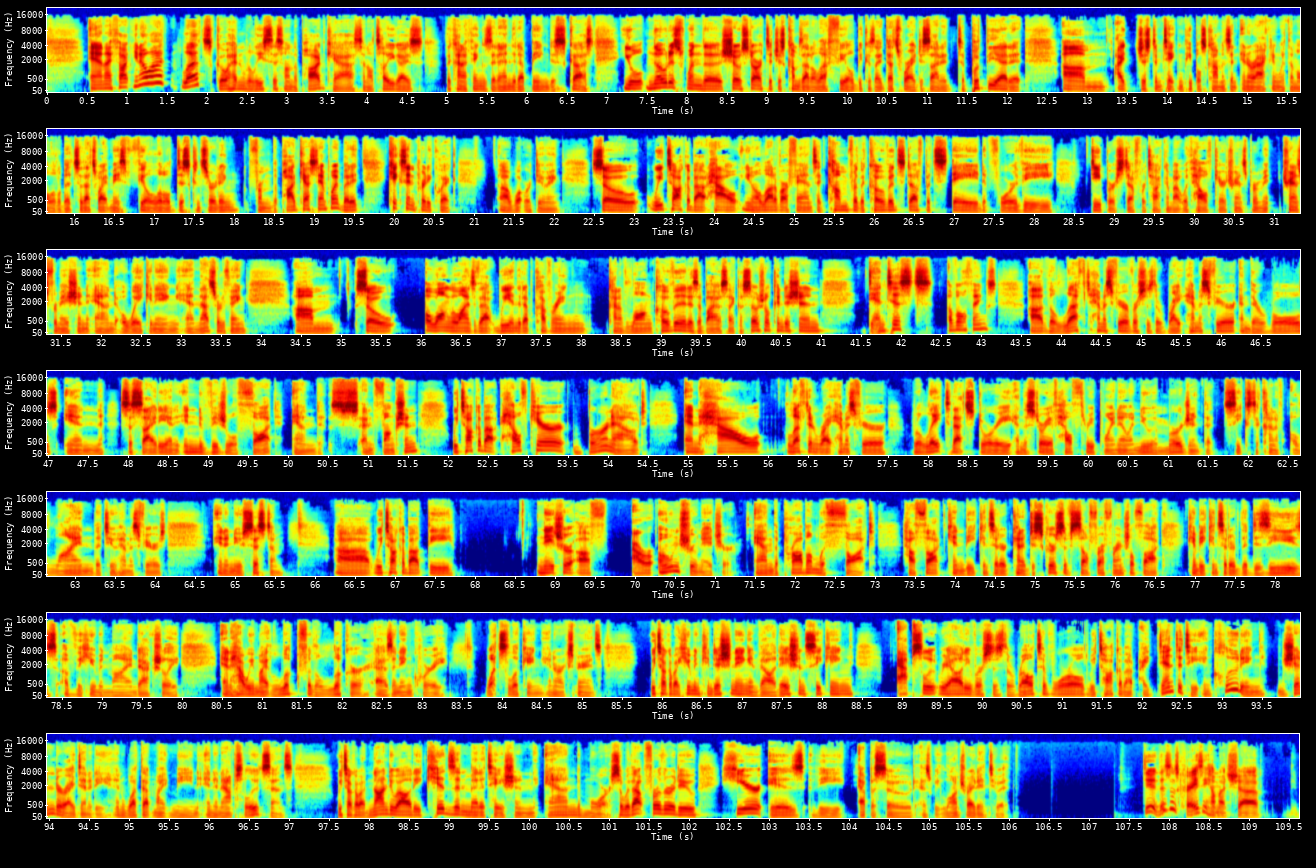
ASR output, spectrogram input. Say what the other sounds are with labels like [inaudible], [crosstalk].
And I thought, you know what? Let's go ahead and release this on the podcast, and I'll tell you guys the kind of things that ended up being discussed. You'll notice when the show starts, it just comes out of left field because I, that's where I decided to put the edit. Um, I just am taking people's comments and interacting with them a little bit. So that's why it may feel a little disconcerting from the podcast standpoint, but it kicks in pretty quick. Uh, what we're doing. So we talk about how you know a lot of our fans had come for the COVID stuff, but stayed for the deeper stuff we're talking about with healthcare transform- transformation and awakening and that sort of thing. Um, so along the lines of that, we ended up covering kind of long COVID as a biopsychosocial condition, dentists of all things, uh, the left hemisphere versus the right hemisphere and their roles in society and individual thought and and function. We talk about healthcare burnout and how left and right hemisphere relate to that story and the story of Health 3.0, a new emergent that seeks to kind of align the two hemispheres in a new system. Uh, we talk about the nature of our own true nature and the problem with thought, how thought can be considered kind of discursive, self referential thought can be considered the disease of the human mind, actually, and how we might look for the looker as an inquiry. What's looking in our experience? We talk about human conditioning and validation seeking, absolute reality versus the relative world. We talk about identity, including gender identity and what that might mean in an absolute sense. We talk about non duality, kids and meditation, and more. So, without further ado, here is the episode as we launch right into it. Dude, this is crazy how much uh,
